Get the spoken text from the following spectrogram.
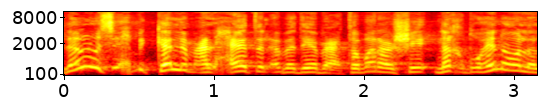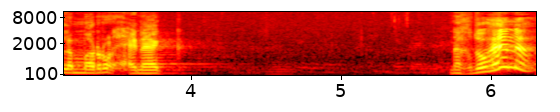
لأن المسيح بيتكلم عن الحياة الأبدية باعتبارها شيء ناخده هنا ولا لما نروح هناك؟ ناخده هنا.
